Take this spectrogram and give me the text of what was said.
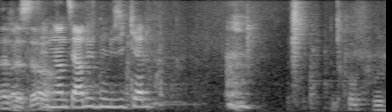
Ah, Ouais, C'était j'adore. une interlude musicale. Trop cool.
